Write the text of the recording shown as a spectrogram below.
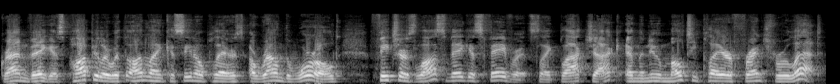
Grande Vegas, popular with online casino players around the world, features Las Vegas favorites like blackjack and the new multiplayer French roulette,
